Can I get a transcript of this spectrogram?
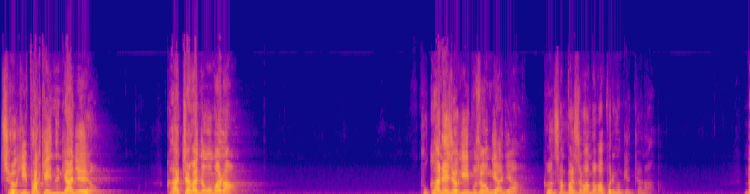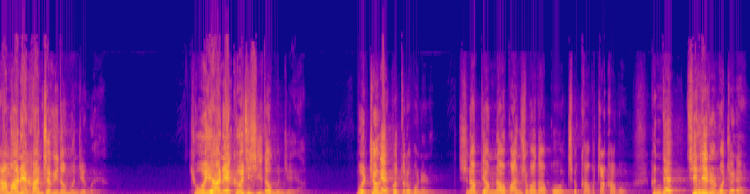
적이 밖에 있는 게 아니에요. 가짜가 너무 많아. 북한의 적이 무서운 게 아니야. 그건 384만 막아버리면 괜찮아. 남한의 간첩이 더 문제인 거예요. 교회 안에 거짓이 더 문제야. 멀쩡해, 겉으로 보내는. 신학대학 나왔고, 안수받았고, 척하고, 착하고. 근데 진리를 못 전해.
